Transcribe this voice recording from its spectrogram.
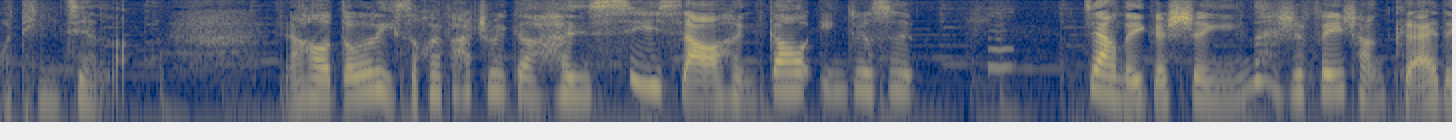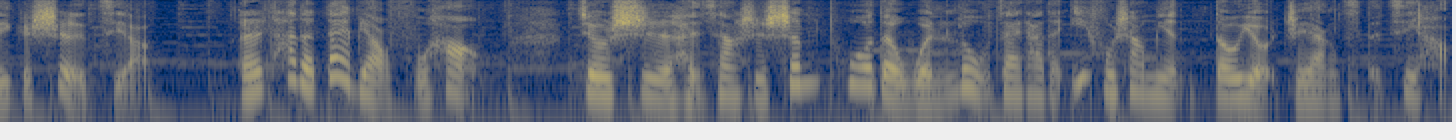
我听见了，然后多萝莉丝会发出一个很细小、很高音，就是这样的一个声音，那也是非常可爱的一个设计啊。而它的代表符号。就是很像是声波的纹路，在他的衣服上面都有这样子的记号。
